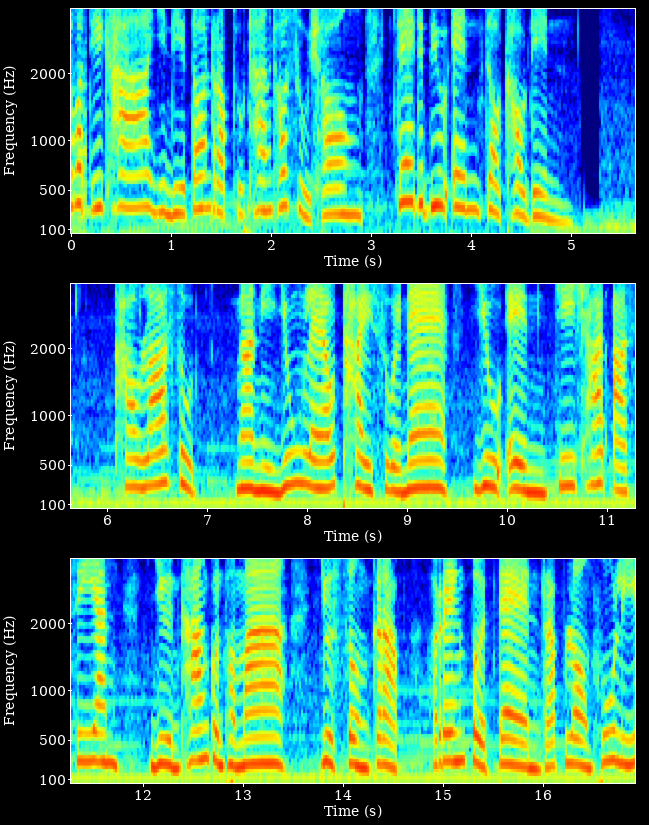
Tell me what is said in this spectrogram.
สวัสดีค่ะ ยินดีต้อนรับทุกท่านเข้าสู่ช่อง JWN เจอข่าวเด่น ข่าวล่าสุด งานนี้ยุ่งแล้วไทยสวยแน่ UN จี้ชาติอาเซียน ยืนข้างคนพม่า หยุดส่งกลับ เร่งเปิดแดนรับรองผู้ลี้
